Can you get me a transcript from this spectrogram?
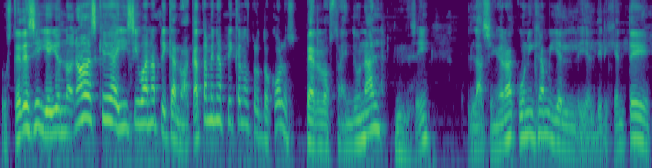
ustedes sí y ellos no. No, es que ahí sí van a aplicar. No, acá también aplican los protocolos, pero los traen de un ala, Mm. ¿sí? La señora Cunningham y el, y el dirigente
